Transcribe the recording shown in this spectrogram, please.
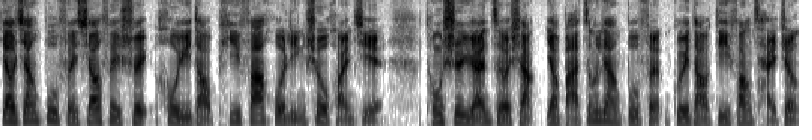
要将部分消费税后移到批发或零售环节，同时原则上要把增量部分归到地方财政。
